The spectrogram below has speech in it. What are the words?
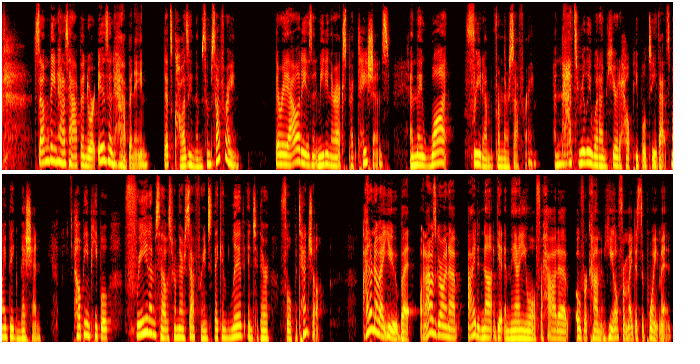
Something has happened or isn't happening that's causing them some suffering. Their reality isn't meeting their expectations and they want freedom from their suffering. And that's really what I'm here to help people do. That's my big mission. Helping people free themselves from their suffering so they can live into their full potential. I don't know about you, but when I was growing up, I did not get a manual for how to overcome and heal from my disappointment.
